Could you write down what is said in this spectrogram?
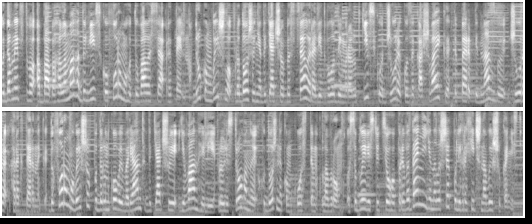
Видавництво Абаба Галамага до Львівського форуму готувалося ретельно. Друком вийшло продовження дитячого бестселера від Володимира Рудківського Джури Козака Швайки, тепер під назвою Джури Характерники. До форуму вийшов подарунковий варіант дитячої Євангелії, проілюстрованої художником Костем Лавром. Особливістю цього перевидання є не лише поліграфічна вишуканість.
